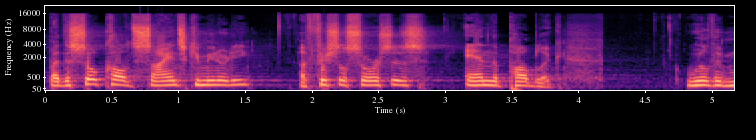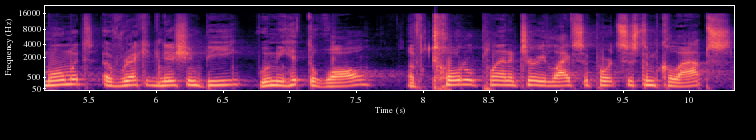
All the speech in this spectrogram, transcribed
by the so called science community, official sources, and the public? Will the moment of recognition be when we hit the wall of total planetary life support system collapse?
